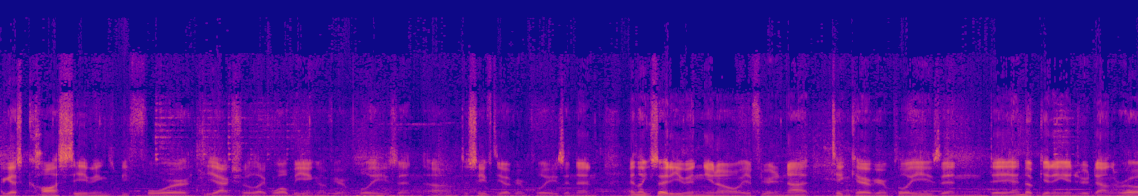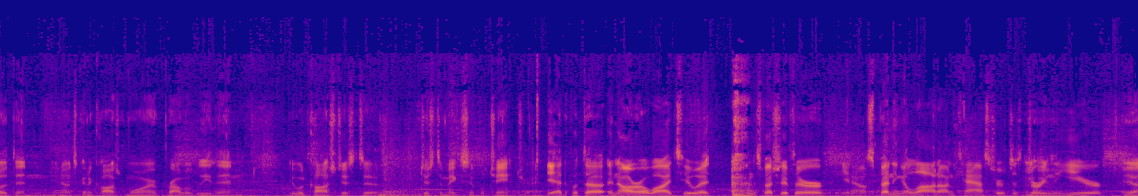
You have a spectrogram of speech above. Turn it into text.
I guess cost savings before the actual like well-being of your employees and um, the safety of your employees, and then and like you said, even you know if you're not taking care of your employees and they end up getting injured down the road, then you know it's going to cost more probably than it would cost just to just to make a simple change, right? Yeah, to put the, an ROI to it, especially if they're you know spending a lot on casters just during Mhm. the year Yeah.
